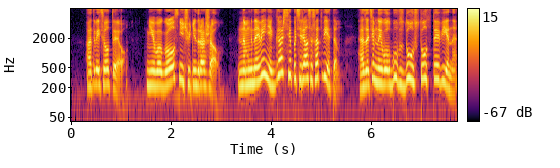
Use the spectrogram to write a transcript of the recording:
— ответил Тео. Его голос ничуть не дрожал. На мгновение Гарсия потерялся с ответом, а затем на его лбу вздулась толстая вена,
